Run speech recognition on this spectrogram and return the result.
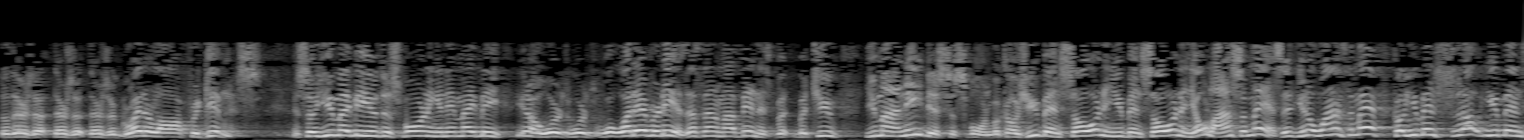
So there's a, there's a, there's a greater law of forgiveness. And so you may be here this morning and it may be, you know, words, words, whatever it is. That's none of my business. But, but you, you might need this this morning because you've been sowing and you've been sowing and your life's a mess. You know why it's a mess? Because you've been you've been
